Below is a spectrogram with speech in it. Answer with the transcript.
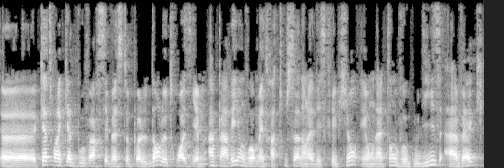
84 boulevard Sébastopol dans le troisième à Paris. On vous remettra tout ça dans la description et on attend vos goodies avec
